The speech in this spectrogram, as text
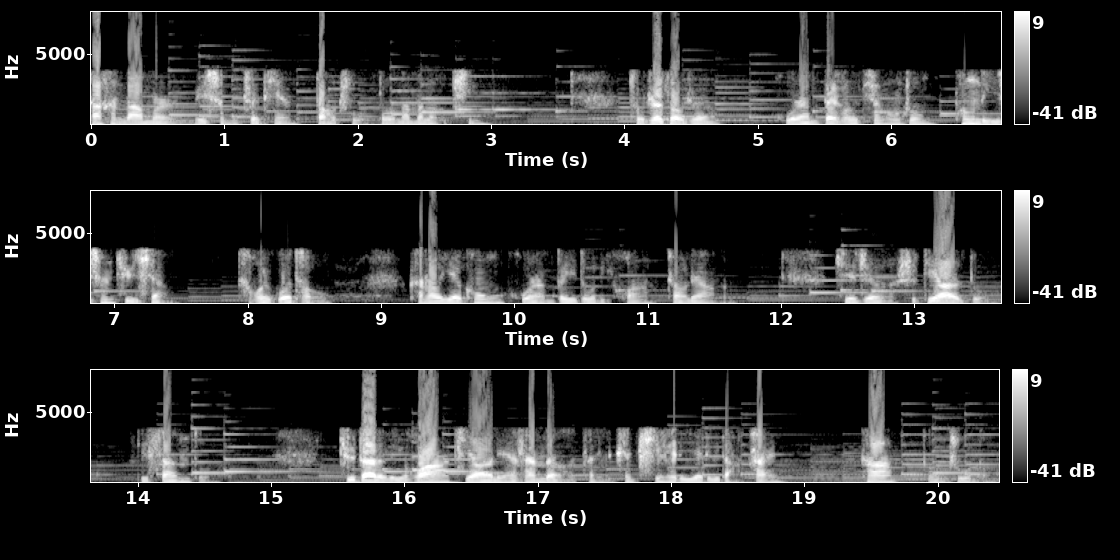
他很纳闷，为什么这天到处都那么冷清。走着走着，忽然背后的天空中砰的一声巨响，他回过头。看到夜空忽然被一朵礼花照亮了，接着是第二朵、第三朵，巨大的礼花接二连三地在一片漆黑的夜里打开。他愣住了，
